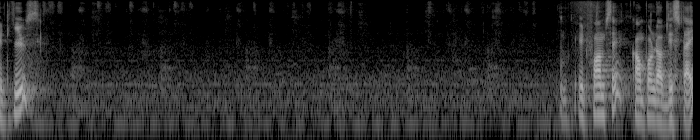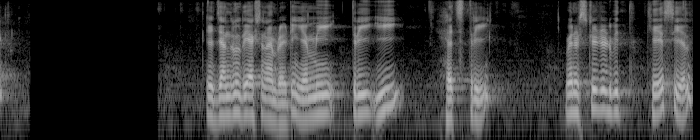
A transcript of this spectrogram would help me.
it gives it forms a compound of this type. A general reaction I am writing Me3EH3 when it is treated with KCl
